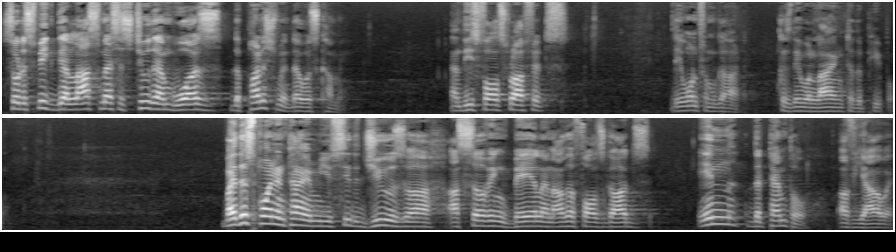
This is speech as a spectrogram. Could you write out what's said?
so to speak, their last message to them was the punishment that was coming. And these false prophets, they weren't from God because they were lying to the people. By this point in time, you see the Jews are, are serving Baal and other false gods in the temple of Yahweh.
